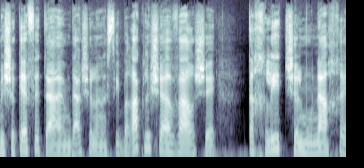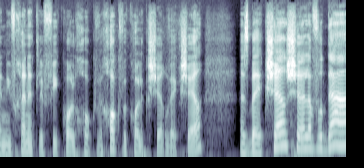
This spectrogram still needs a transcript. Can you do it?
משקף את העמדה של הנשיא ברק לשעבר, שתכלית של מונח uh, נבחנת לפי כל חוק וחוק וכל הקשר והקשר. אז בהקשר של עבודה,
